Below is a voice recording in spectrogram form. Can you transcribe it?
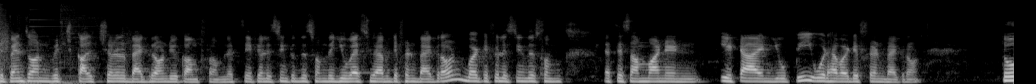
depends on which cultural background you come from. Let's say if you're listening to this from the us you have a different background but if you're listening to this from let's say someone in eta and up you would have a different background. So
